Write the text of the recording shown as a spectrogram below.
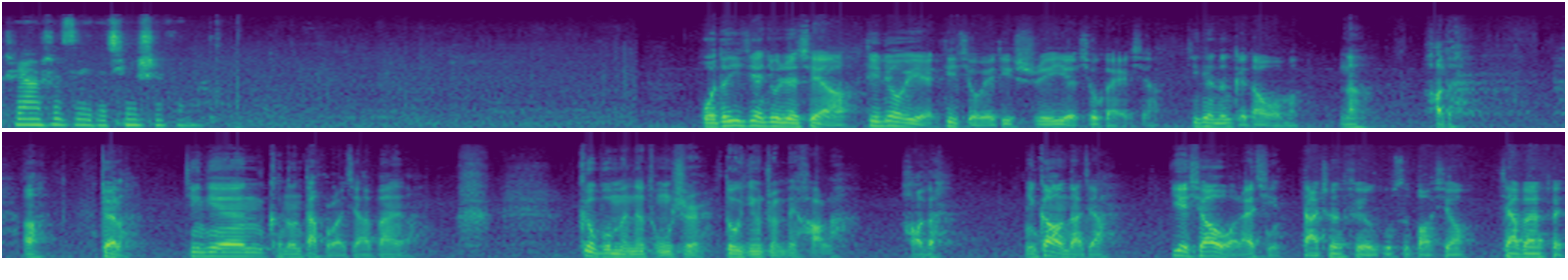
谁让是自己的亲师傅呢？我的意见就这些啊！第六页、第九页、第十一页修改一下，今天能给到我吗？那好的。啊，对了，今天可能大伙儿要加班啊。各部门的同事都已经准备好了。好的，你告诉大家，夜宵我来请，打车费用公司报销，加班费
